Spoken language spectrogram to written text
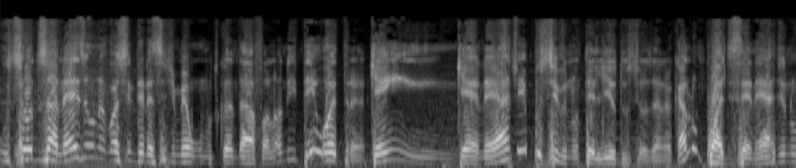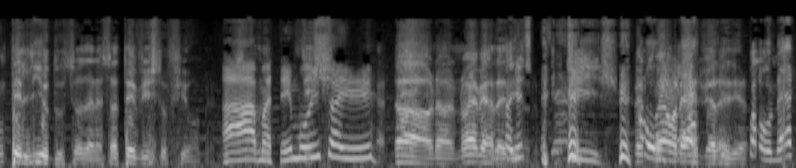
O Senhor dos Anéis é um negócio interessante mesmo, como o Tucano tava falando, e tem outra. Quem, quem é nerd é impossível não ter lido o Senhor dos Anéis. O cara não pode ser nerd e não ter lido o Senhor dos Anéis, só ter visto o filme. Ah, mas tem muito Existe. aí. Não, não, não é Muita verdadeiro. gente diz. Não é um o nerd verdadeiro. Falou, o nerd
